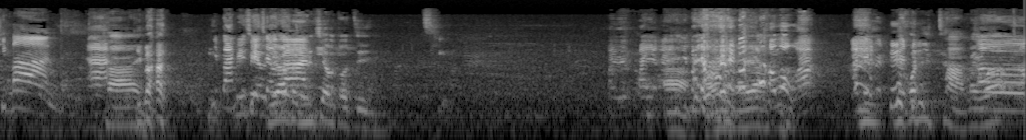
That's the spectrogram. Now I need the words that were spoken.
ที่บ้าน อะใช่ที่บ้านที่บ้านมิเชลเรียกว่าเป็นมิเชลตัวจริง ไปไปยังไงอ่าไปยังไงไปยังไงอะเขาบอกว่า อันนี้มีคนอิจฉาไงว่า เอ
